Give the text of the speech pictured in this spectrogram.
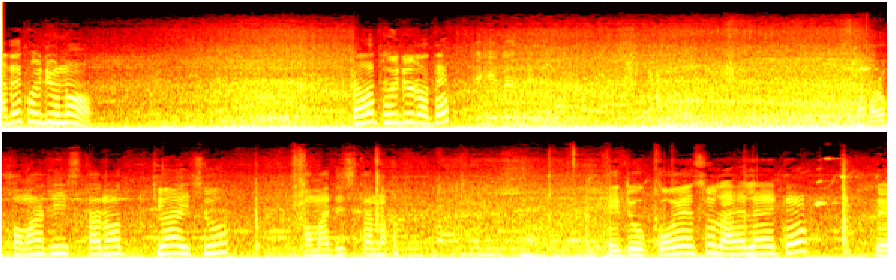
তাতে থৈ দিওঁ ন? তাতে থৈ দিওঁ তাতে। আৰু সমাধি স্থানত কিয় আহিছোঁ? সমাধি স্থানত। সেইটো কৈ আছোঁ লাহে লাহেকৈ। তে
